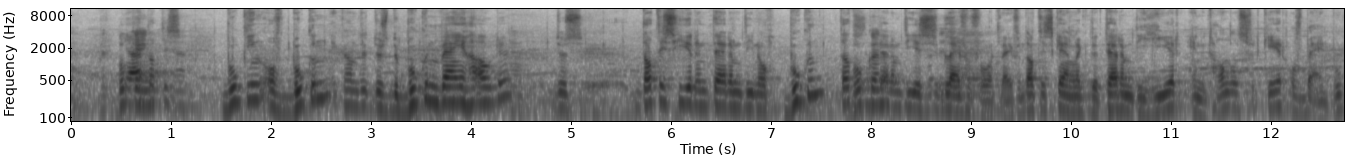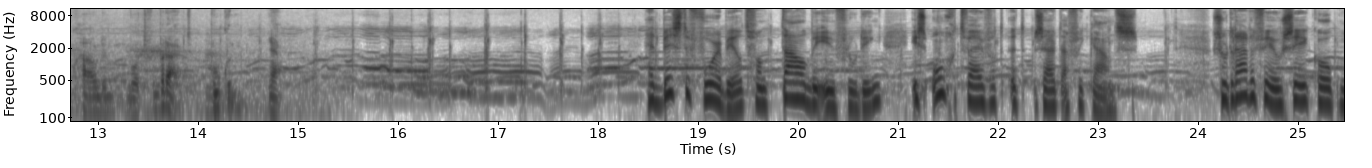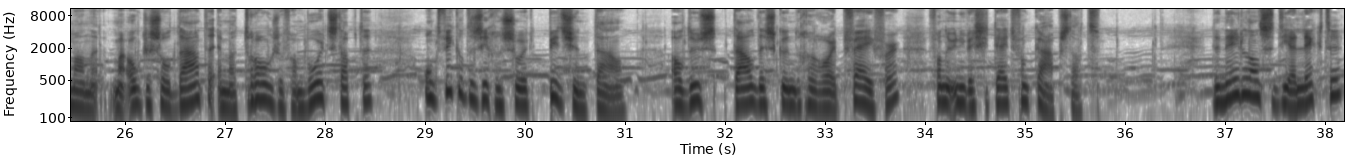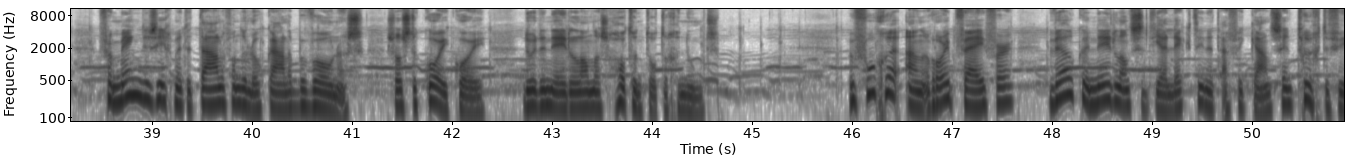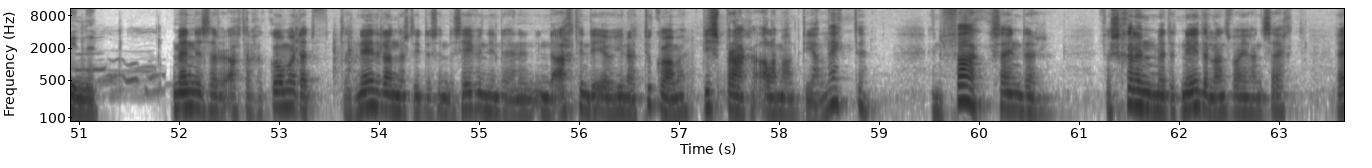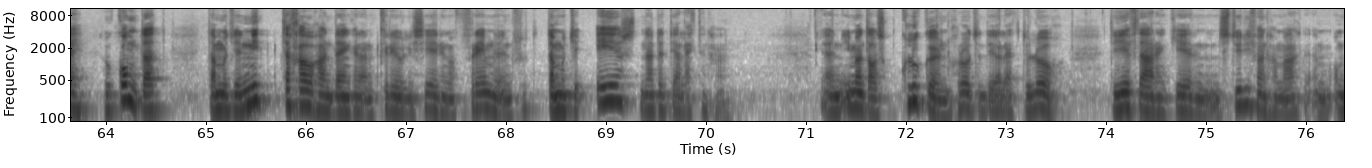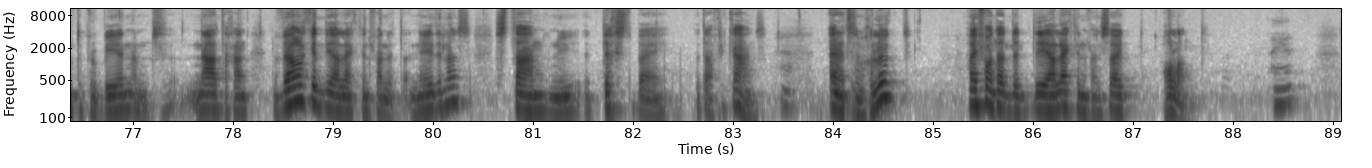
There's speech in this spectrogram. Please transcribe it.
Ja, dat is boeking of boeken. Ik kan er dus de boeken bijhouden. Dus dat is hier een term die nog boeken, dat is Boeken, een term die is dat is, blijven eh, voortleven. Dat is kennelijk de term die hier in het handelsverkeer of bij het boekhouden wordt gebruikt. Boeken, ja. Het beste voorbeeld van taalbeïnvloeding is ongetwijfeld het Zuid-Afrikaans. Zodra de VOC-koopmannen, maar ook de soldaten en matrozen van boord stapten, ontwikkelde zich een soort pidgintaal. Aldus taaldeskundige Roy Pfeiffer van de Universiteit van Kaapstad. De Nederlandse dialecten vermengden zich met de talen van de lokale bewoners, zoals de Khoikhoi, door de Nederlanders Hottentotten genoemd. We vroegen aan Roy Pfeiffer welke Nederlandse dialecten in het Afrikaans zijn terug te vinden. Men is erachter gekomen dat de Nederlanders die dus in de 17e en in de 18e eeuw hier naartoe kwamen, die spraken allemaal dialecten. En vaak zijn er verschillen met het Nederlands waar je aan zegt, hé, hoe komt dat? Dan moet je niet te gauw gaan denken aan creolisering of vreemde invloed. Dan moet je eerst naar de dialecten gaan. En iemand als Kloeke, een grote dialectoloog, die heeft daar een keer een studie van gemaakt om, te proberen om na te gaan welke dialecten van het Nederlands staan nu het dichtst bij het Afrikaans. Ja. En het is hem gelukt. Hij vond dat de dialecten van Zuid-Holland, Oh ja?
